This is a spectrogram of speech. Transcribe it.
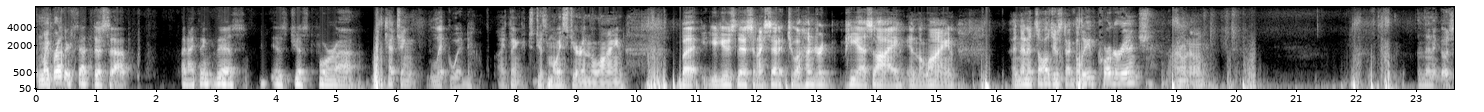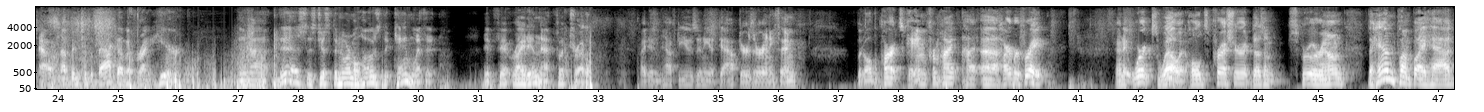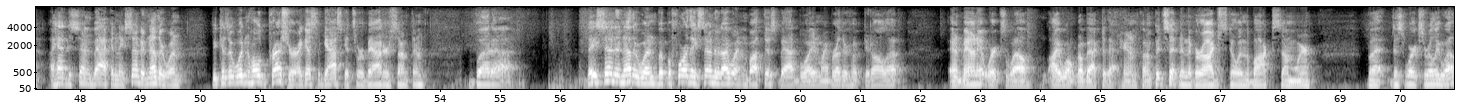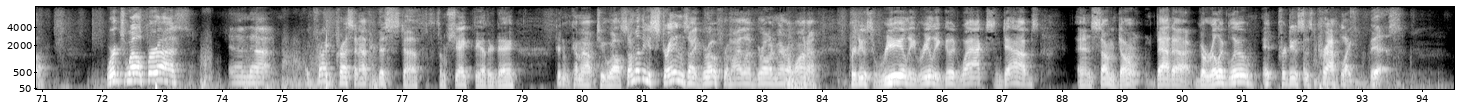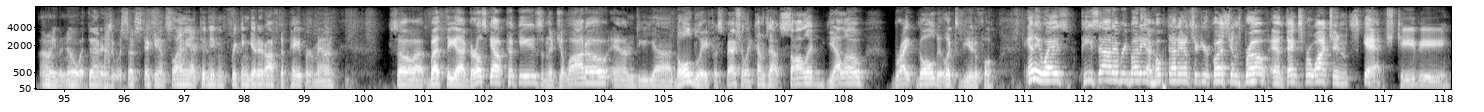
And my brother set this up, and I think this is just for uh, catching liquid. I think it's just moisture in the line but you use this and I set it to 100 PSI in the line. And then it's all just, I believe, quarter inch. I don't know. And then it goes out and up into the back of it right here. And uh, this is just the normal hose that came with it. It fit right in that foot treadle. I didn't have to use any adapters or anything. But all the parts came from high, high, uh, Harbor Freight and it works well. It holds pressure. It doesn't screw around. The hand pump I had, I had to send back, and they sent another one because it wouldn't hold pressure. I guess the gaskets were bad or something. But uh, they sent another one, but before they sent it, I went and bought this bad boy, and my brother hooked it all up. And man, it works well. I won't go back to that hand pump. It's sitting in the garage, still in the box somewhere. But this works really well works well for us. And uh, I tried pressing up this stuff, some shake the other day. Didn't come out too well. Some of these strains I grow from I Love Growing Marijuana produce really, really good wax and dabs, and some don't. That uh, Gorilla Glue, it produces crap like this. I don't even know what that is. It was so sticky and slimy, I couldn't even freaking get it off the paper, man. So, uh, but the uh, Girl Scout cookies and the gelato and the uh, gold leaf especially comes out solid, yellow, bright gold. It looks beautiful. Anyways, peace out, everybody. I hope that answered your questions, bro. And thanks for watching Sketch TV.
